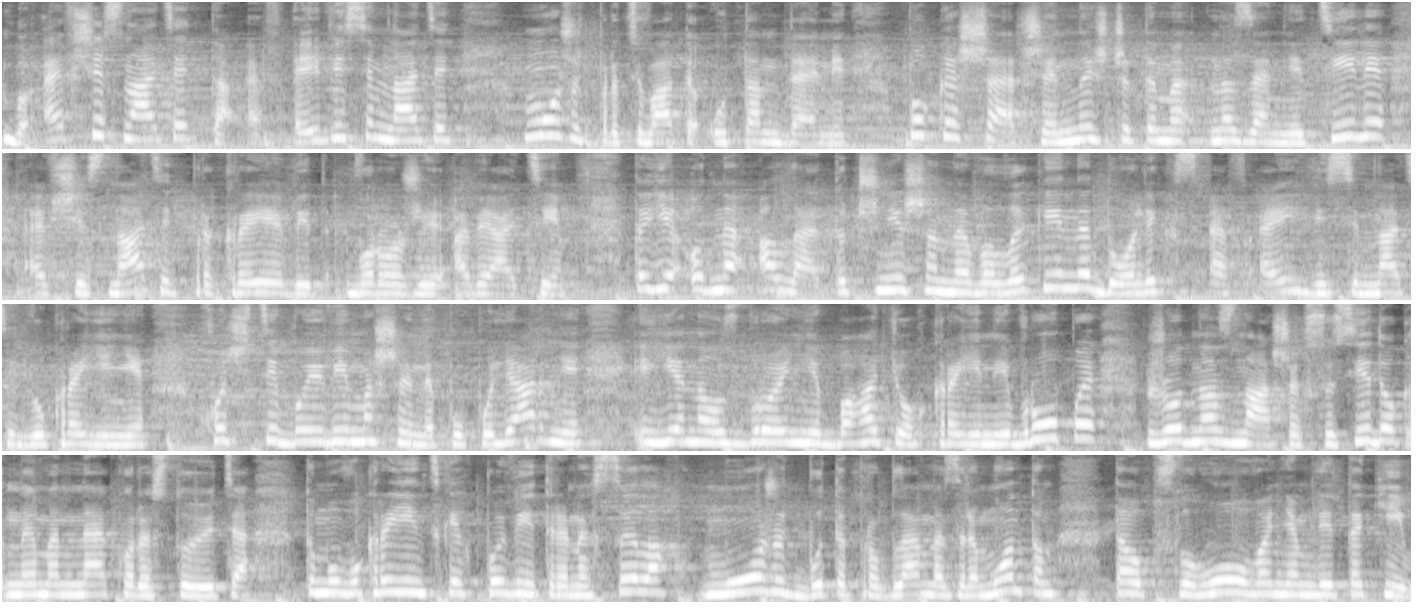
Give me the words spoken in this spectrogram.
Бо F-16 та FA-18 можуть працювати у тандемі. Поки шершень нищитиме наземні цілі, F-16 прикриє від ворожої авіації. Та є одне але, точніше, невеликий недолік з FA-18 в Україні. Хоч ці бойові машини популярні і є на озброєнні багатьох країн Європи, жодна з наших сусідок ними не користується. Тому в українських повітряних силах можуть бути проблеми з ремонтом та обслуговуванням літаків.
